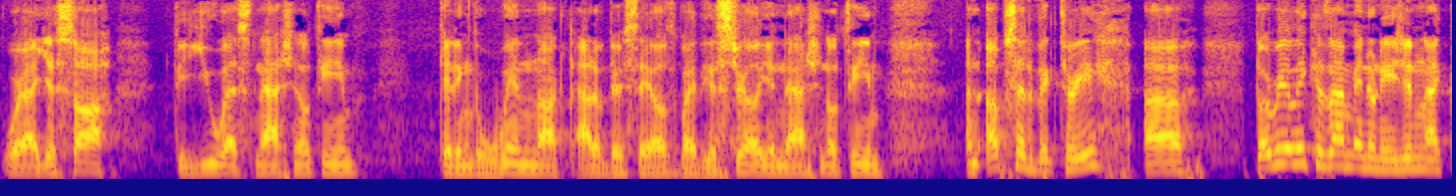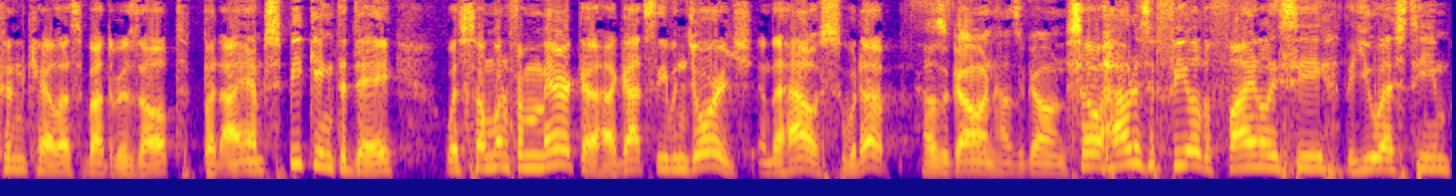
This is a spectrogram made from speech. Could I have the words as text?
where I just saw the U.S. national team getting the wind knocked out of their sails by the Australian national team. An upset victory. Uh, but really, because I'm Indonesian, I couldn't care less about the result. But I am speaking today with someone from America. I got Steven George in the house. What up? How's it going? How's it going? So, how does it feel to finally see the U.S. team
